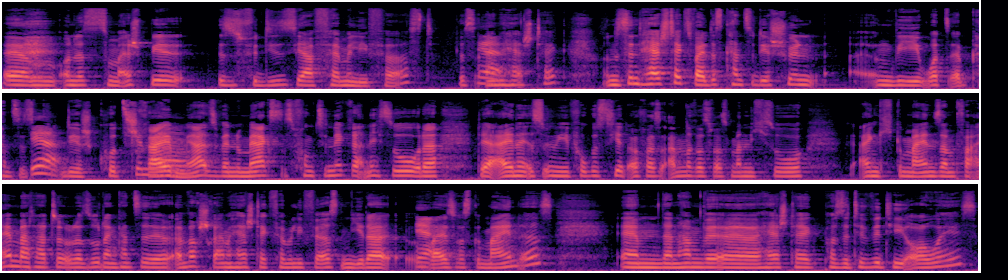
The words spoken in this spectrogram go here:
Ähm, und das ist zum Beispiel, ist es für dieses Jahr Family First, ist ja. ein Hashtag. Und es sind Hashtags, weil das kannst du dir schön irgendwie WhatsApp kannst du ja, dir kurz genau. schreiben, ja. Also wenn du merkst, es funktioniert gerade nicht so oder der eine ist irgendwie fokussiert auf was anderes, was man nicht so eigentlich gemeinsam vereinbart hatte oder so, dann kannst du einfach schreiben Hashtag Family First und jeder ja. weiß, was gemeint ist. Ähm, dann haben wir äh, Hashtag Positivity Always.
